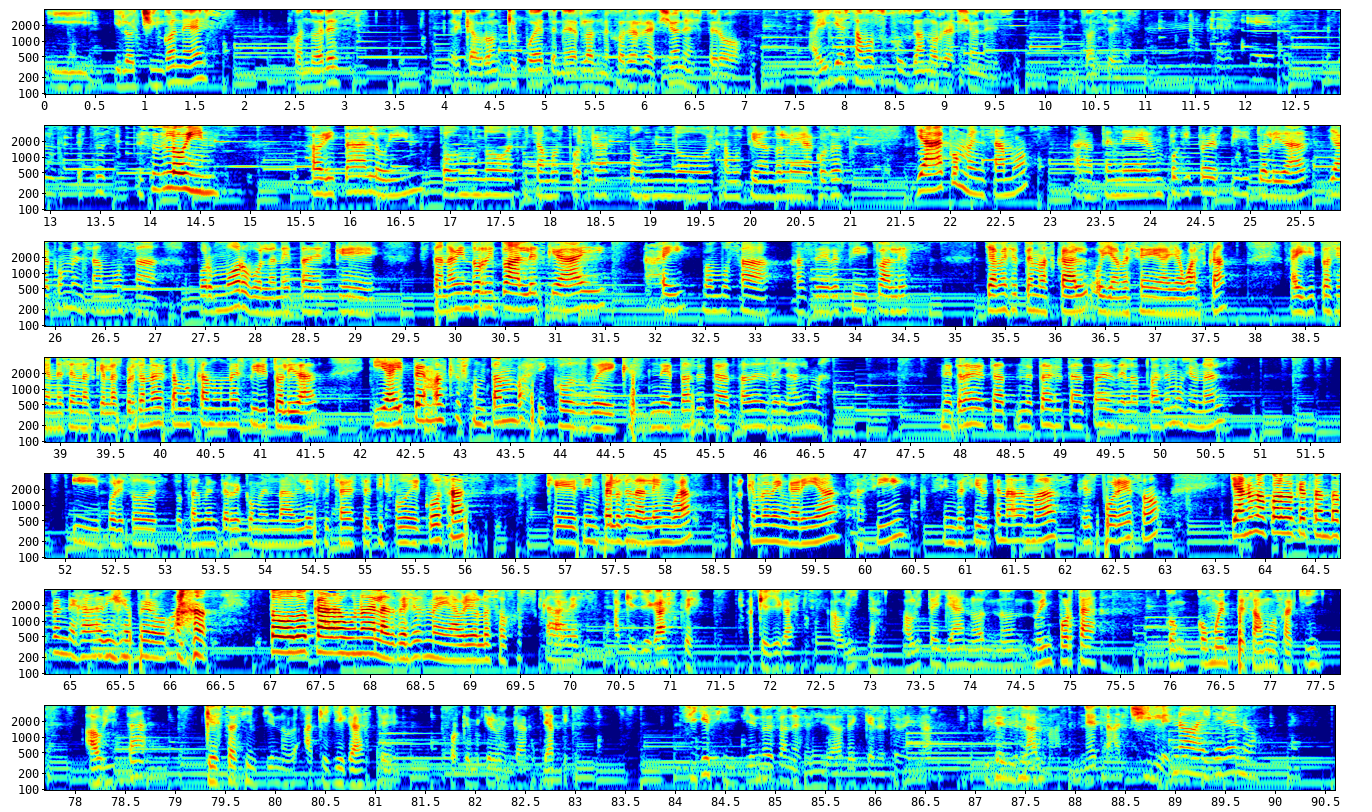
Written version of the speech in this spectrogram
Y, y lo chingón es cuando eres el cabrón que puede tener las mejores reacciones, pero ahí ya estamos juzgando reacciones. Entonces, Pero es que eso es, eso es, esto es, eso es lo in. Ahorita lo in, todo el mundo escuchamos podcast, todo el mundo estamos tirándole a cosas. Ya comenzamos a tener un poquito de espiritualidad, ya comenzamos a, por morbo, la neta es que están habiendo rituales que hay, hay, vamos a hacer espirituales, llámese temazcal o llámese ayahuasca. Hay situaciones en las que las personas están buscando una espiritualidad y hay temas que son tan básicos, güey, que neta se trata desde el alma. Neta se, neta se trata desde la paz emocional y por eso es totalmente recomendable escuchar este tipo de cosas que sin pelos en la lengua. ¿Por qué me vengaría así, sin decirte nada más? Es por eso. Ya no me acuerdo qué tanta pendejada dije, pero todo, cada una de las veces me abrió los ojos, cada vez. A que llegaste, a que llegaste, ahorita, ahorita ya, no, no, no importa con cómo empezamos aquí, ahorita, ¿qué estás sintiendo? ¿A qué llegaste? ¿Por qué me quiero vengar? Ya te sigues sintiendo esa necesidad de quererte vengar desde el alma, neta, al chile. No, al chile no.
